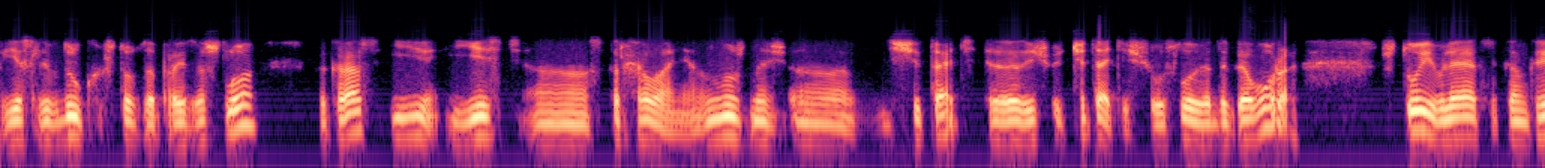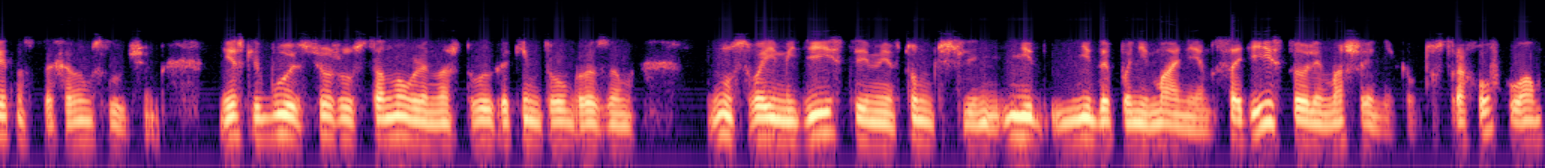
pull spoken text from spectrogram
если вдруг что-то произошло, как раз и есть э, страхование. Нужно э, считать, э, еще, читать еще условия договора, что является конкретно страховым случаем. Если будет все же установлено, что вы каким-то образом ну, своими действиями, в том числе недопониманием, содействовали мошенникам, то страховку вам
